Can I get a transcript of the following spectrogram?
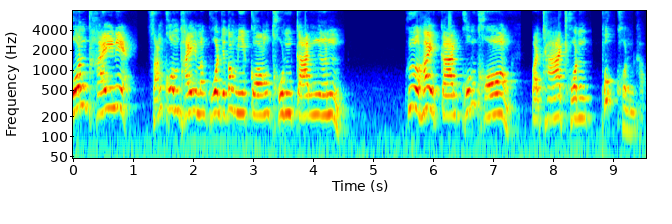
คนไทยเนี่ยสังคมไทยมันควรจะต้องมีกองทุนการเงิน เพื่อให้การคุ้มครองประชาชนทุกคนครับ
